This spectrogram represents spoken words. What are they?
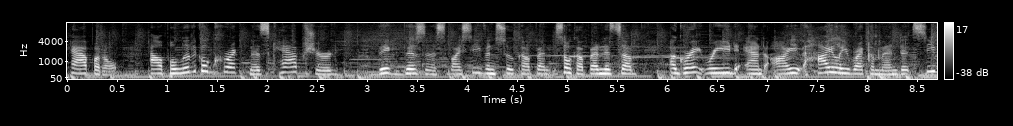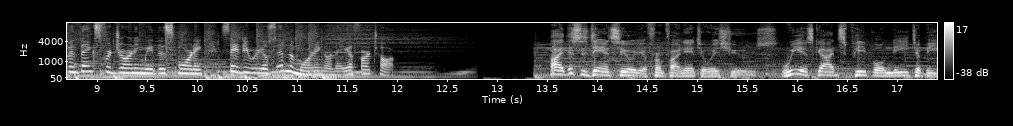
capital: how political correctness captured big business by Stephen Soukup, and Soukup, and it's a A great read, and I highly recommend it. Stephen, thanks for joining me this morning. Sandy Rios in the morning on AFR Talk. Hi, this is Dan Celia from Financial Issues. We as God's people need to be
